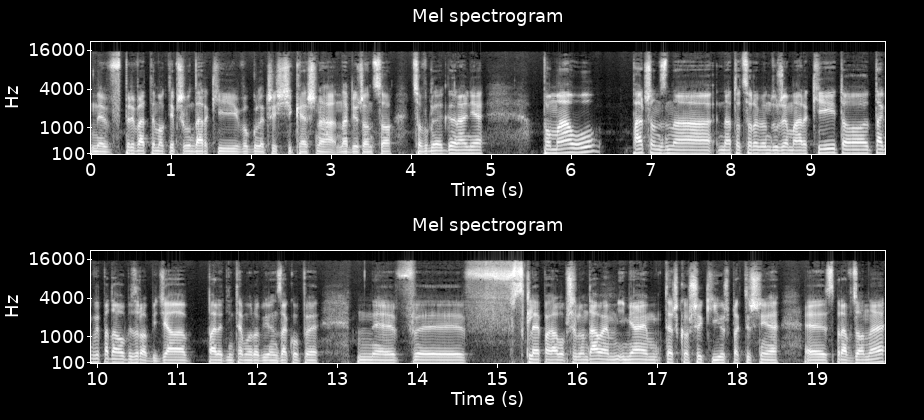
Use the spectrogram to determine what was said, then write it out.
w prywatnym oknie przeglądarki i w ogóle czyści cash na, na bieżąco, co w ogóle generalnie pomału, patrząc na, na to, co robią duże marki, to tak wypadałoby zrobić. Ja parę dni temu robiłem zakupy mm, w, w sklepach albo przeglądałem i miałem też koszyki już praktycznie e, sprawdzone.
